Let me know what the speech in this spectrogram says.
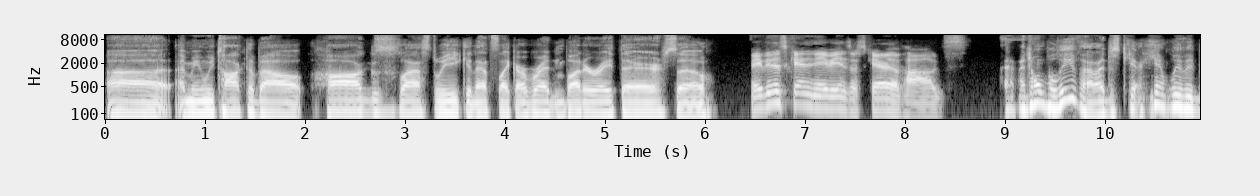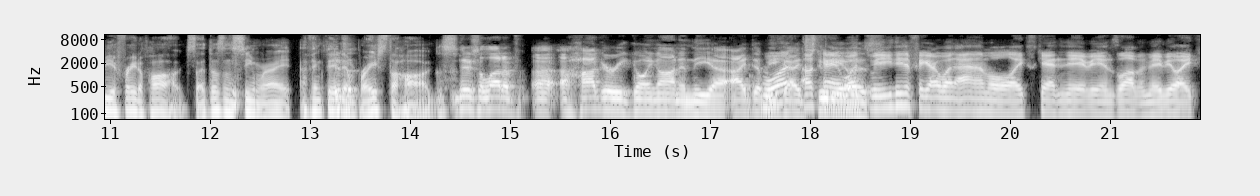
Uh I mean, we talked about hogs last week, and that's like our bread and butter right there. So Maybe the Scandinavians are scared of hogs. I, I don't believe that. I just can't I can't believe they'd be afraid of hogs. That doesn't seem right. I think they'd There's a- embrace the hogs. There's a lot of uh, a hoggery going on in the uh, IW What? Guide Okay, what, studios. we need to figure out what animal like Scandinavians love, and maybe like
